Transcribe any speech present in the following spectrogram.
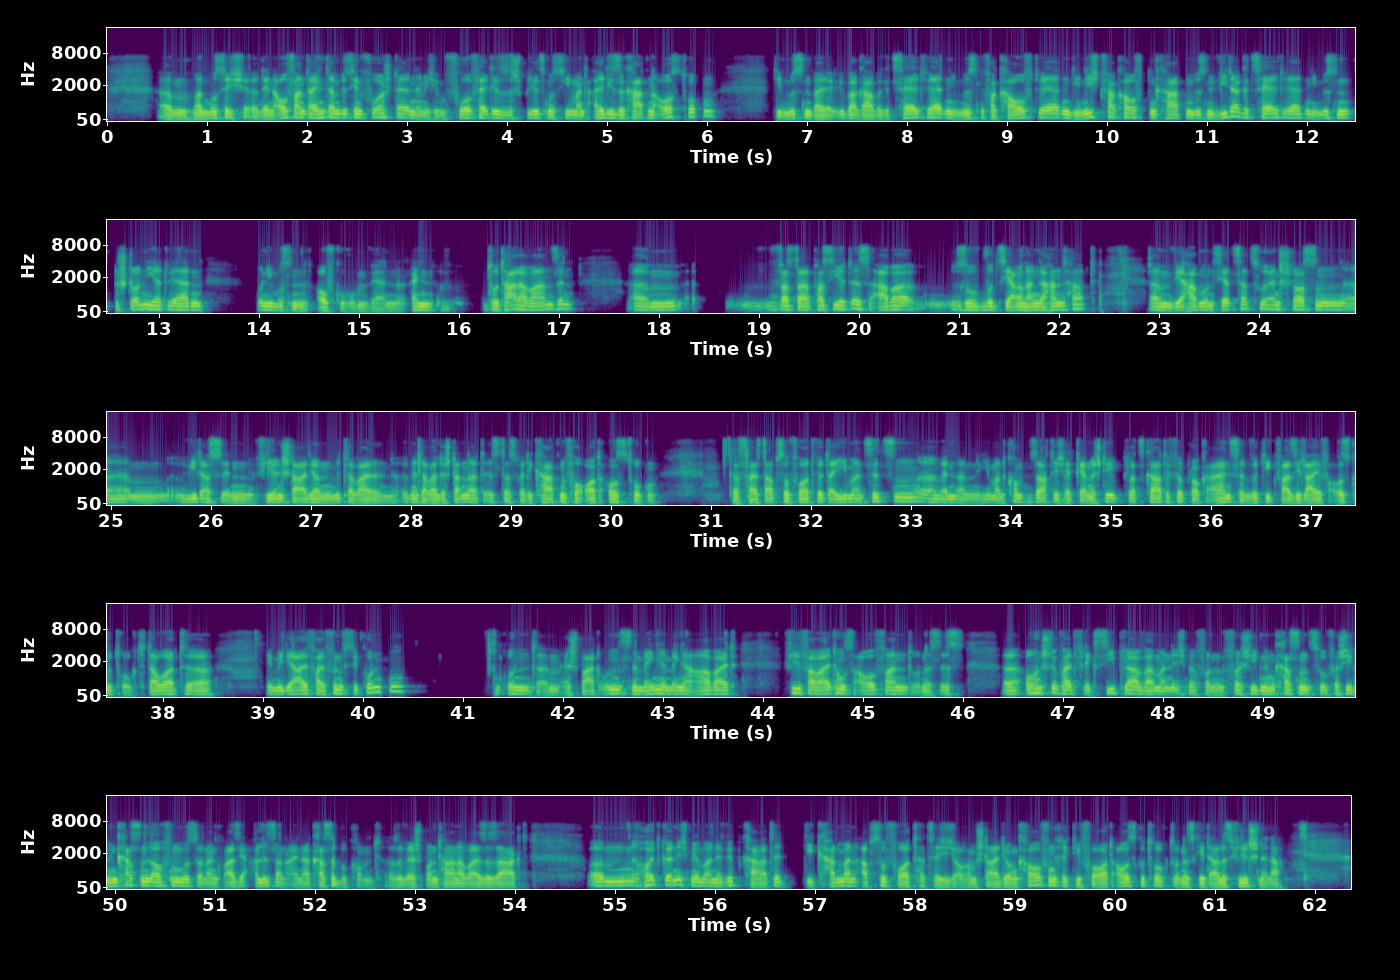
Ähm, man muss sich äh, den Aufwand dahinter ein bisschen vorstellen, nämlich im Vorfeld dieses Spiels muss jemand all diese Karten ausdrucken die müssen bei der Übergabe gezählt werden, die müssen verkauft werden. Die nicht verkauften Karten müssen wieder gezählt werden, die müssen storniert werden und die müssen aufgehoben werden. Ein totaler Wahnsinn, ähm, was da passiert ist, aber so wurde es jahrelang gehandhabt. Ähm, wir haben uns jetzt dazu entschlossen, ähm, wie das in vielen Stadien mittlerweile, mittlerweile Standard ist, dass wir die Karten vor Ort ausdrucken. Das heißt, ab sofort wird da jemand sitzen. Äh, wenn dann jemand kommt und sagt, ich hätte gerne eine Stehplatzkarte für Block 1, dann wird die quasi live ausgedruckt. Dauert äh, im Idealfall fünf Sekunden und ähm, erspart uns eine Menge, Menge Arbeit, viel Verwaltungsaufwand und es ist äh, auch ein Stück weit flexibler, weil man nicht mehr von verschiedenen Kassen zu verschiedenen Kassen laufen muss, sondern quasi alles an einer Kasse bekommt. Also wer spontanerweise sagt, ähm, heute gönne ich mir mal eine VIP-Karte, die kann man ab sofort tatsächlich auch am Stadion kaufen, kriegt die vor Ort ausgedruckt und es geht alles viel schneller.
